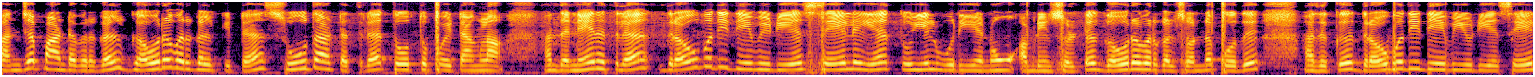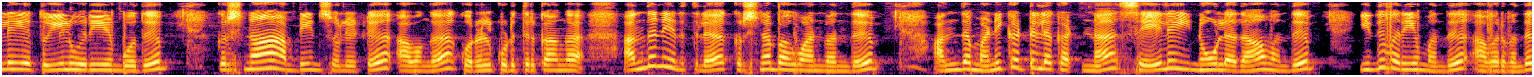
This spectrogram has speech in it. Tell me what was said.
பஞ்சபாண்டவர்கள் கௌரவர்கள் கிட்ட சூதாட்டத்தில் தோத்து போயிட்டாங்களாம். அந்த நேரத்தில் திரௌபதி தேவியுடைய சேலையை துயில் உரியணும் அப்படின்னு சொல்லிட்டு கௌரவர்கள் சொன்னபோது அதுக்கு திரௌபதி தேவியுடைய சேலையை துயில் உரியும் போது கிருஷ்ணா அப்படின்னு சொல்லிட்டு அவங்க குரல் கொடுத்துருக்காங்க. அந்த நேரத்தில் கிருஷ்ண பகவான் வந்து அந்த மணிக்கட்டில் கட்டின சேலை நூலை தான் வந்து இதுவரையும் வந்து அவர் வந்து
